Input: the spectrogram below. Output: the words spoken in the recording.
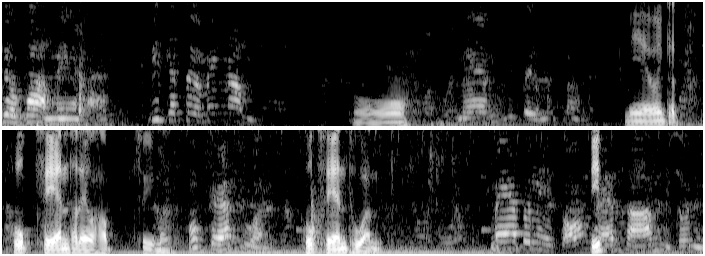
เรียวฟาร์มแม่เขาวินกัตเตอร์แม่งนโอ้ำแม่วินกัตเตอร์แม่งนแม่มันก็หกแสนเท่าไหร่วะครับซื้อมาำหกแสนส่วน หกแสนถวน แม่ตัวนี้สองติด แสนสามนี่ตัวนี้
